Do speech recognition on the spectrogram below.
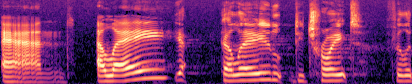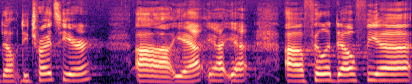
and LA. Yeah, LA, Detroit, Philadelphia. Detroit's here. Uh, yeah, yeah, yeah. Uh, Philadelphia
